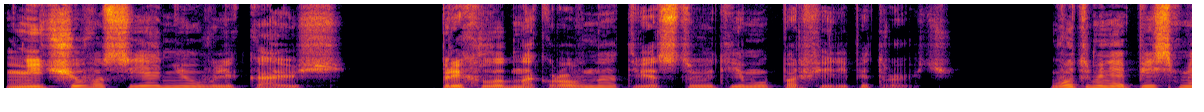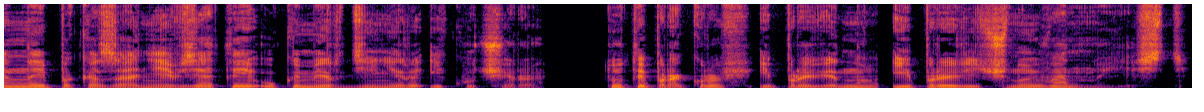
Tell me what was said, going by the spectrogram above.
Ничего-с я не увлекаюсь, прихладнокровно ответствует ему Порфирий Петрович. Вот у меня письменные показания, взятые у камердинера и кучера. Тут и про кровь, и про вино, и про речную ванну есть.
